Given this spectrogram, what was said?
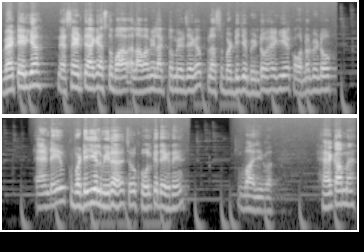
ਵੈਟ ਏਰੀਆ ਇਸ ਸਾਈਡ ਤੇ ਆ ਗਿਆ, ਇਸ ਤੋਂ ਬਾਅਦ ਇਲਾਵਾ ਵੀ ਅਲੱਗ ਤੋਂ ਮਿਲ ਜਾਏਗਾ ਪਲੱਸ ਵੱਡੀ ਜਿਹੀ ਵਿੰਡੋ ਹੈਗੀ ਹੈ ਕਾਰਨਰ ਵਿੰਡੋ ਐਂਡ ਇਹ ਇੱਕ ਵੱਡੀ ਜਿਹੀ ਅਲਮੀਰਾ ਹੈ, ਚਲੋ ਖੋਲ ਕੇ ਦੇਖਦੇ ਹਾਂ। ਵਾਹ ਜੀ ਵਾਹ, ਹੈ ਕੰਮ ਹੈ।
